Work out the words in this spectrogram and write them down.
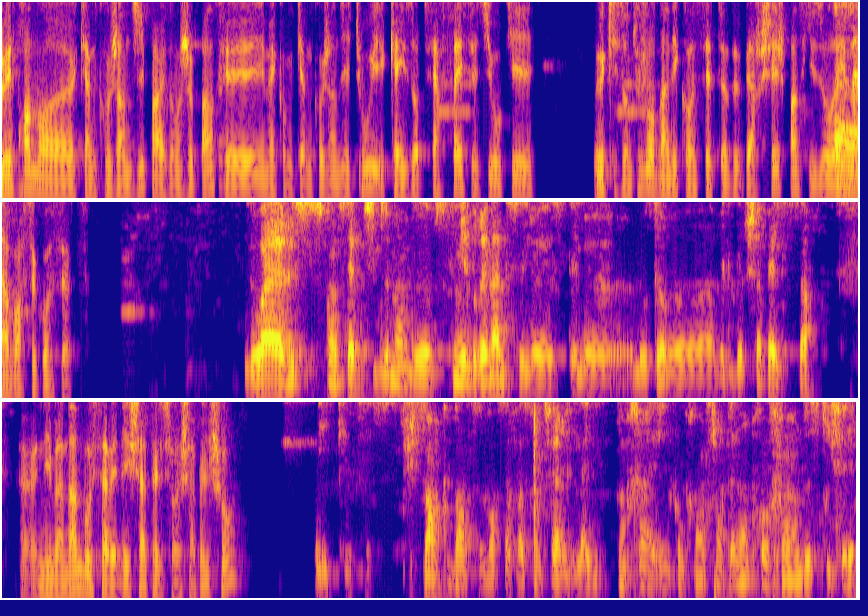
vais prendre euh, Kanko Jandi, par exemple. Je pense que les mecs comme Kanko Jandi et tout, et quand ils observent ça, ils se disent Ok, eux qui sont toujours dans des concepts un peu perchés, je pense qu'ils auraient aimé avoir ce concept. Ouais, mais ce concept, il demande. Parce que Neil Brennan, c'était l'auteur euh, avec Dave Chappelle, c'est ça? Euh, Neil Brennan bossait avec Dave Chappelle sur le Chappelle Show. Et que tu sens que dans, dans, sa façon de faire, il a une, compréhension tellement profonde de ce qu'il fait.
